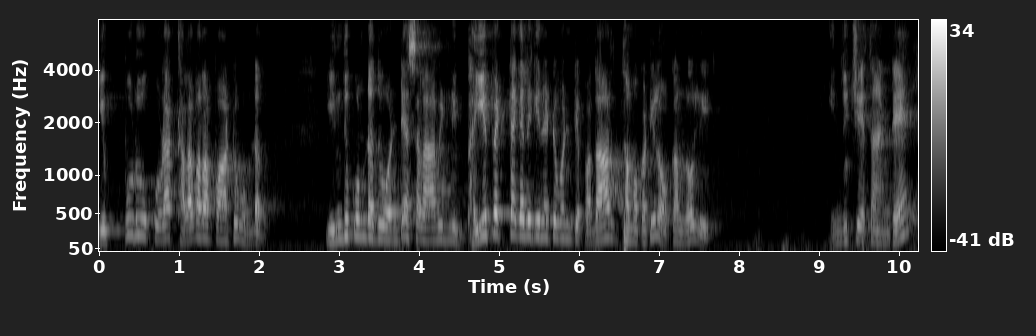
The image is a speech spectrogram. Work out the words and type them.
ఎప్పుడూ కూడా కలవరపాటు ఉండదు. ఎందుకు ఉండదు అంటే అసలు ఆవిడ్ని భయపెట్టగలిగినటువంటి పదార్థం ఒకటి లోకంలో లేదు. ఎందుచేత అంటే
